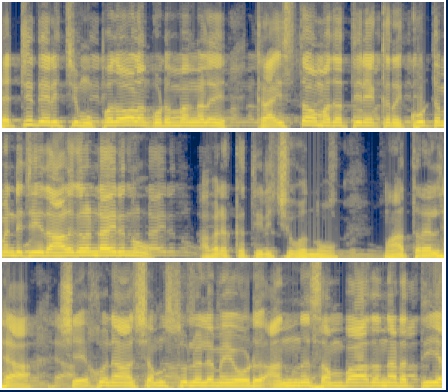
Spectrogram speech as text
തെറ്റിദ്ധരിച്ച് മുപ്പതോളം കുടുംബങ്ങൾ ക്രൈസ്തവ മതത്തിലേക്ക് റിക്രൂട്ട്മെന്റ് ചെയ്ത ആളുകളുണ്ടായിരുന്നു. അവരൊക്കെ തിരിച്ചു വന്നു. മാത്രല്ല ഷേഖുന ഷംസുലുലമയോട് അന്ന് സംവാദം നടത്തിയ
